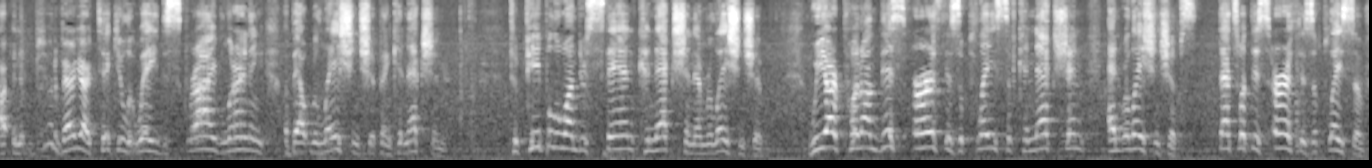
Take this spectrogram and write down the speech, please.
uh, in a beautiful, very articulate way. He described learning about relationship and connection. To people who understand connection and relationship, we are put on this earth as a place of connection and relationships. That's what this earth is a place of.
